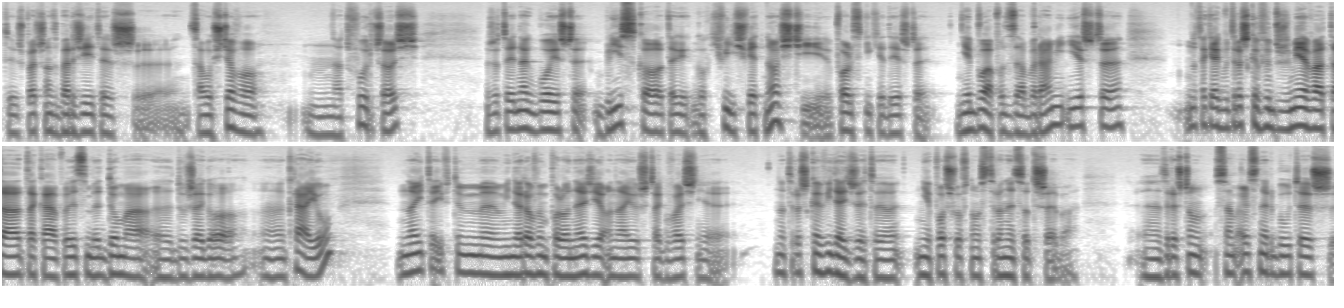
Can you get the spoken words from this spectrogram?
to już patrząc bardziej też e, całościowo mm, na twórczość, że to jednak było jeszcze blisko tego chwili świetności Polski, kiedy jeszcze nie była pod zaborami i jeszcze no tak jakby troszkę wybrzmiewa ta taka powiedzmy duma e, dużego kraju. No i tej w tym minerowym polonezie ona już tak właśnie no troszkę widać, że to nie poszło w tą stronę, co trzeba. E, zresztą sam Elsner był też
